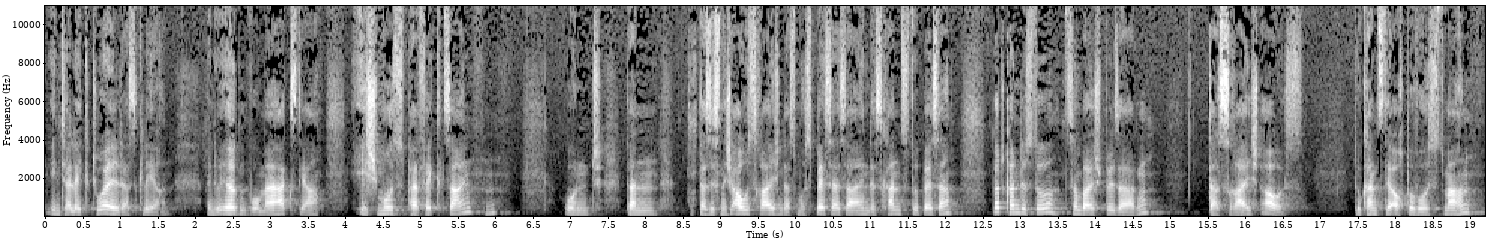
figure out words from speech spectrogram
intellektuell das klären. Wenn du irgendwo merkst, ja, ich muss perfekt sein hm, und dann, das ist nicht ausreichend, das muss besser sein, das kannst du besser, Dort könntest du zum Beispiel sagen, das reicht aus. Du kannst dir auch bewusst machen,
